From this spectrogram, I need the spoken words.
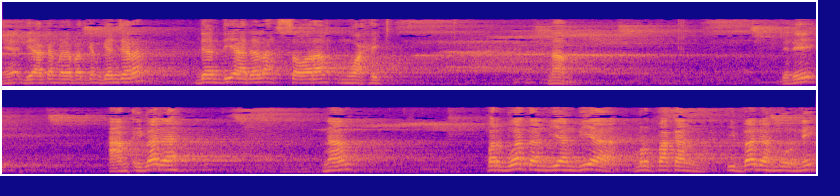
Ya, dia akan mendapatkan ganjaran dan dia adalah seorang muwahhid. Nah, Jadi ibadah enam perbuatan yang dia merupakan ibadah murni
